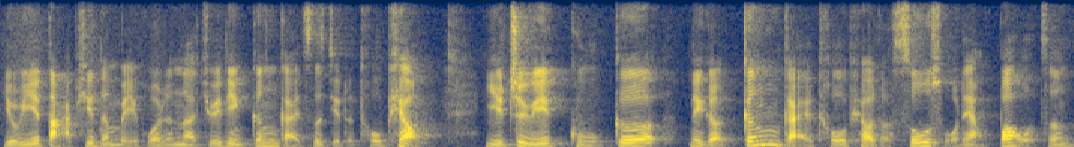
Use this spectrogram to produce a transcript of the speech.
有一大批的美国人呢，决定更改自己的投票，以至于谷歌那个更改投票的搜索量暴增，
